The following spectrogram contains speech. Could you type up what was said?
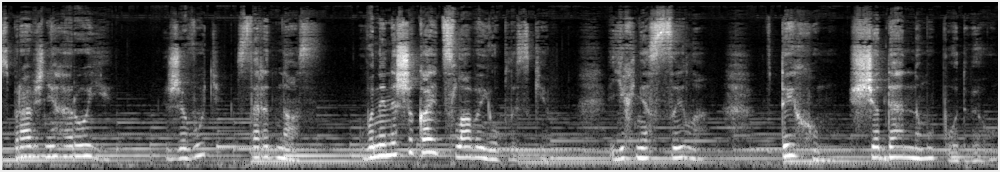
Справжні герої живуть серед нас. Вони не шукають слави й оплесків. Їхня сила в тихому, щоденному подвигу,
